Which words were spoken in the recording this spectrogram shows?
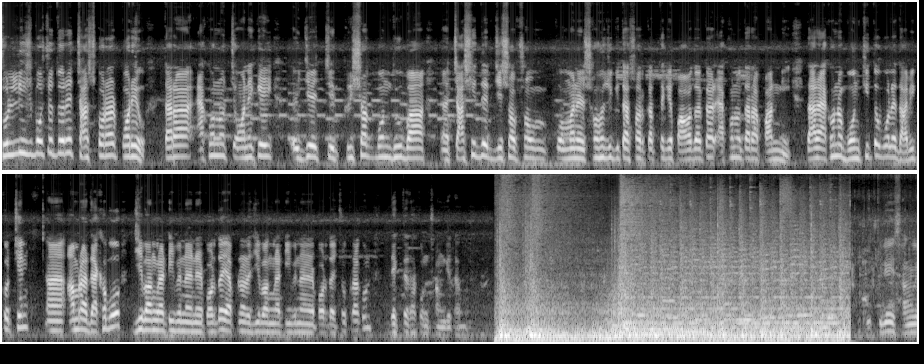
চল্লিশ বছর ধরে চাষ করার পরেও তারা এখন হচ্ছে অনেকেই এই যে কৃষক বন্ধু বা চাষিদের যেসব মানে সহযোগিতা সরকার থেকে পাওয়া দরকার এখনও তারা পাননি। তারা এখনও বঞ্চিত বলে দাবি করছেন। আমরা দেখাবো জি বাংলা টিভি নাইনের পর্দায়। আপনারা জি বাংলা টিভি নাইনের পর্দায় চোখ রাখুন, দেখতে থাকুন, সঙ্গে থাকুন। বিক্রি সাংলা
